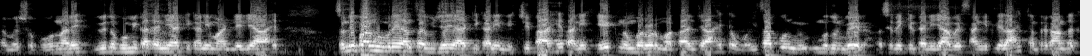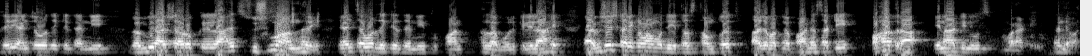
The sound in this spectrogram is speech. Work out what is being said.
रमेश बोरनारे. विविध भूमिका त्यांनी या ठिकाणी मांडलेल्या आहेत. संदीपान भुमरे यांचा विजय या ठिकाणी निश्चित आहेत आणि एक नंबरवर मतां जे आहे ते वैजापूर मधून मिळेल असे देखील त्यांनी यावेळी सांगितलेलं आहे. चंद्रकांत खैरे यांच्यावर देखील त्यांनी गंभीर असे आरोप केलेला आहे. सुषमा अंधारे यांच्यावर देखील त्यांनी तुफान हल्लाबोल केलेला आहे. या विशेष कार्यक्रमामध्ये इथंच थांबतोय. ताज्या बातम्या पाहण्यासाठी पाहत राहा. NRT news Marathi. धन्यवाद.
